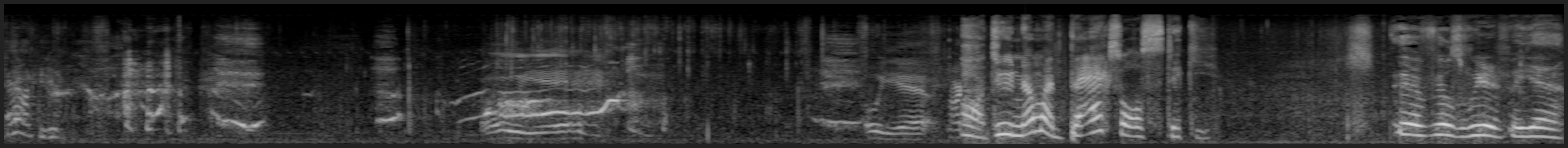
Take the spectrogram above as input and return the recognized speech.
Down here. Oh yeah. Oh yeah. Oh, dude, now my back's all sticky. Yeah, it feels weird, but yeah.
